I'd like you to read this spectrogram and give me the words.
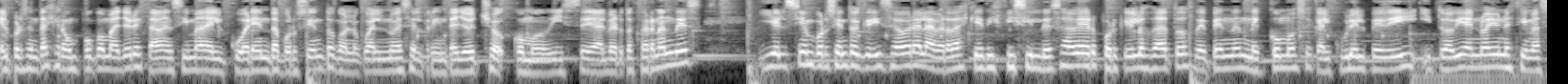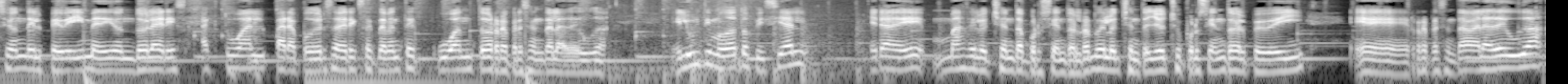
el porcentaje era un poco mayor, estaba encima del 40%, con lo cual no es el 38% como dice Alberto Fernández. Y el 100% que dice ahora, la verdad es que es difícil de saber porque los datos dependen de cómo se calcula el PBI y todavía no hay una estimación del PBI medido en dólares actual para poder saber exactamente cuánto representa la deuda. El último dato oficial era de más del 80%, alrededor del 88% del PBI eh, representaba la deuda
